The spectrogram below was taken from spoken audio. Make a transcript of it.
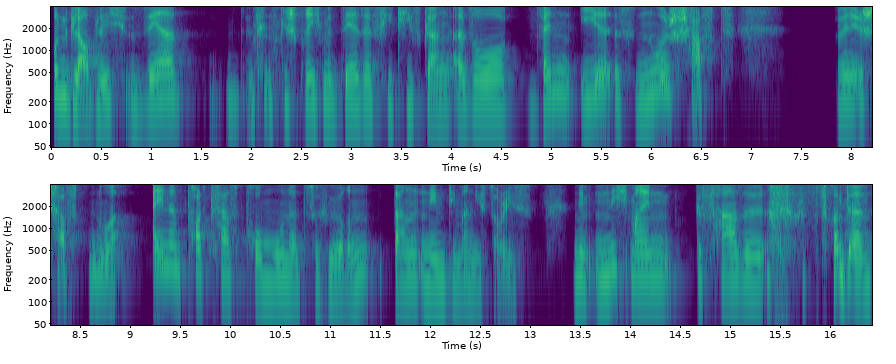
unglaublich, sehr Gespräch mit sehr, sehr viel Tiefgang. Also wenn ihr es nur schafft, wenn ihr es schafft, nur einen Podcast pro Monat zu hören, dann nehmt die Money Stories. Nehmt nicht mein Gefasel, sondern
